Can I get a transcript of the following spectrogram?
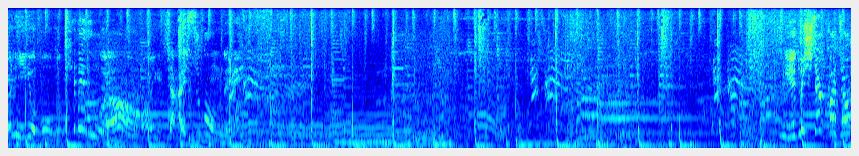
아니 이게 뭐 어떻게 되는 거야? 아니 진짜 알 수가 없네 얘도 시작하죠?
